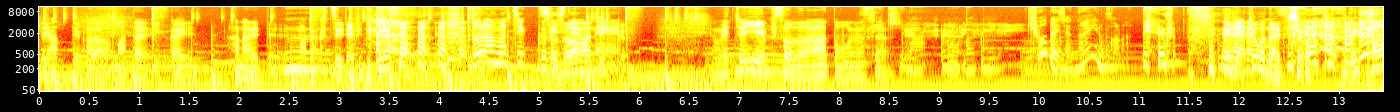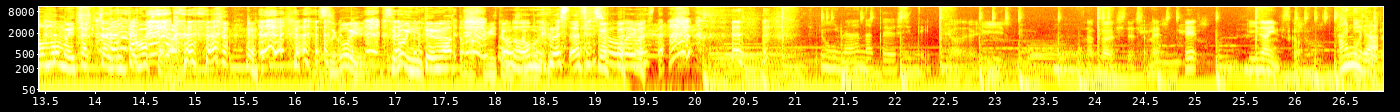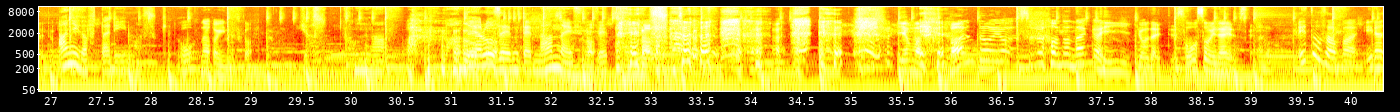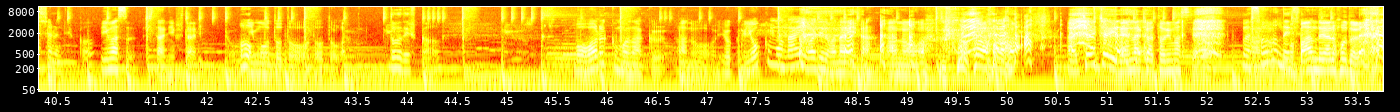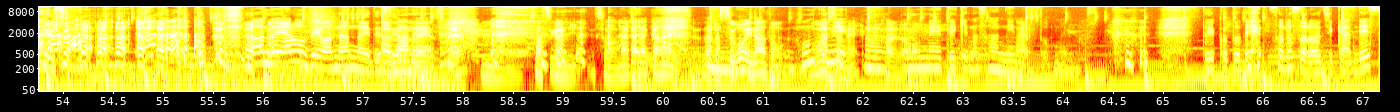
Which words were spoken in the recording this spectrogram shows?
出会ってからまた一回離れてうん。またくっついてみたいな、ドラマチックでしたよね。めっちゃいいエピソードだなと思いましたうな。んか兄弟じゃないのかなって。いや兄弟でしょ。ね 顔もめちゃくちゃ似てましたから、ね、すごいすごい似てるなと思って見てました思いました。私も思いました。いいな仲良しで、やいい。うん。仲良しでしたね。えいないんですか？兄がご兄が二人いますけど。お仲いいんですか？そんなバンドやろうぜみたいになんないですよ 絶対。いやまあバンドをするほど仲いい兄弟ってそうそういないですから。江藤さんはいらっしゃるんですか？います。下に2人お。妹と弟が。どうですか？もう悪くもなくあのよくよくもないわけではないな。あのあちょいちょい連絡は取りますけど、まあのそうですよね。もバンドやるほどではないです。バンドやろうぜはなんないですあよね。なんないですね。うん。さすがに。そうなかなかないですよ。だからすごいなと思い本当に、ますよね、うん彼らは。運命的な3人だと思います、ということでそろそろお時間です。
